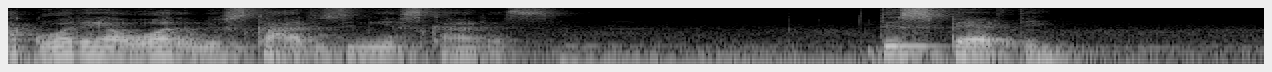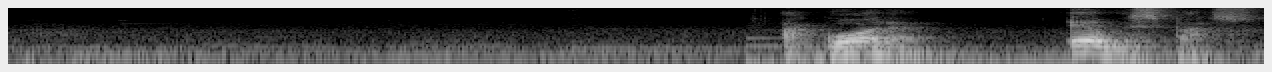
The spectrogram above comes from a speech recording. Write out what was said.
Agora é a hora, meus caros e minhas caras. Despertem. Agora é o espaço.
